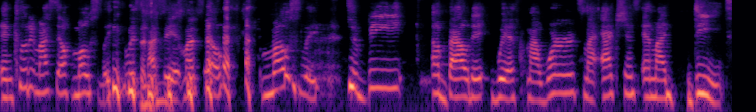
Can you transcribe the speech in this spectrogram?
including myself mostly. Listen, I said myself mostly to be about it with my words, my actions, and my deeds.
